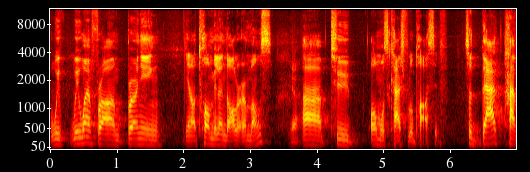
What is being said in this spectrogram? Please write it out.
we, we went from burning, you know, $12 million a month Yeah. uh, to almost cash flow positive. So that have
